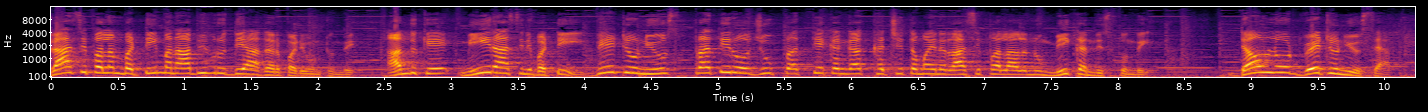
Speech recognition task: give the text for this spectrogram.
రాశి ఫలం బట్టి మన అభివృద్ధి ఆధారపడి ఉంటుంది. అందుకే మీ రాశిని బట్టి వేటూ న్యూస్ ప్రతిరోజు ప్రత్యేకంగా ఖచ్చితమైన రాశి ఫలాలను మీకు అందిస్తుంది download way two news app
